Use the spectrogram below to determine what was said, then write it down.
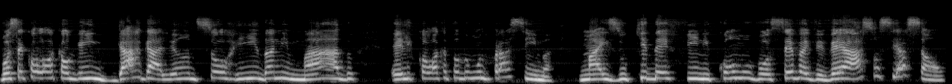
você coloca alguém gargalhando, sorrindo, animado, ele coloca todo mundo para cima. Mas o que define como você vai viver é a associação.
